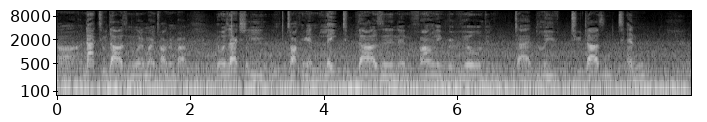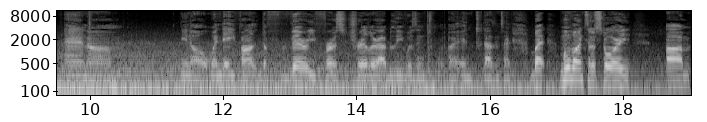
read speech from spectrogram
uh, not 2000 what am i talking about? It was actually talking in late 2000 and finally revealed in i believe 2010 and um, you know when they found the very first trailer i believe was in uh, in 2010 but move on to the story. Um,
